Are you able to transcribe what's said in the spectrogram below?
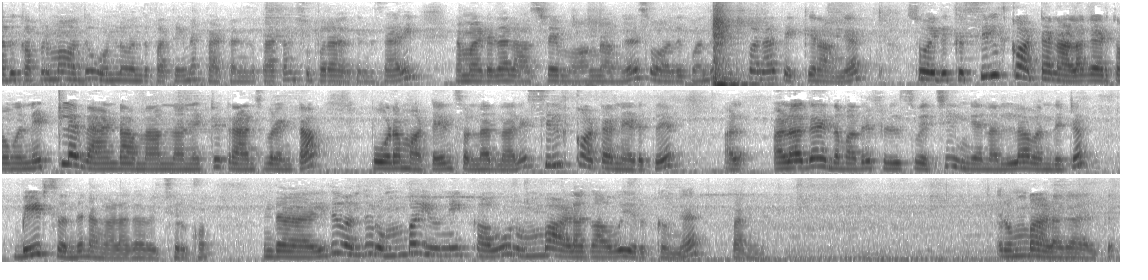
அதுக்கப்புறமா வந்து ஒன்று வந்து பார்த்தீங்கன்னா பேட்டர்ன் இந்த பேட்டர்ன் சூப்பராக இருக்குது இந்த சாரீ நம்ம கிட்ட தான் லாஸ்ட் டைம் வாங்கினாங்க. ஸோ அதுக்கு வந்து இப்போ தான் தைக்கிறாங்க. ஸோ இதுக்கு சில்க் காட்டன் அழகாக எடுத்தவங்க நெட்டில் வேண்டாம் மேம் நான் நெட்டு டிரான்ஸ்பரண்ட்டாக போட மாட்டேன்னு சொன்னதுனாலே சில்க் காட்டன் எடுத்து அழ அழகாக இந்த மாதிரி ஃப்ரில்ஸ் வச்சு இங்கே நல்லா வந்துட்டு பீட்ஸ் வந்து நாங்கள் அழகாக வச்சுருக்கோம். இந்த இது வந்து ரொம்ப யூனிக்காகவும் ரொம்ப அழகாகவும் இருக்குங்க. பாருங்கள் ரொம்ப அழகாக இருக்குது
